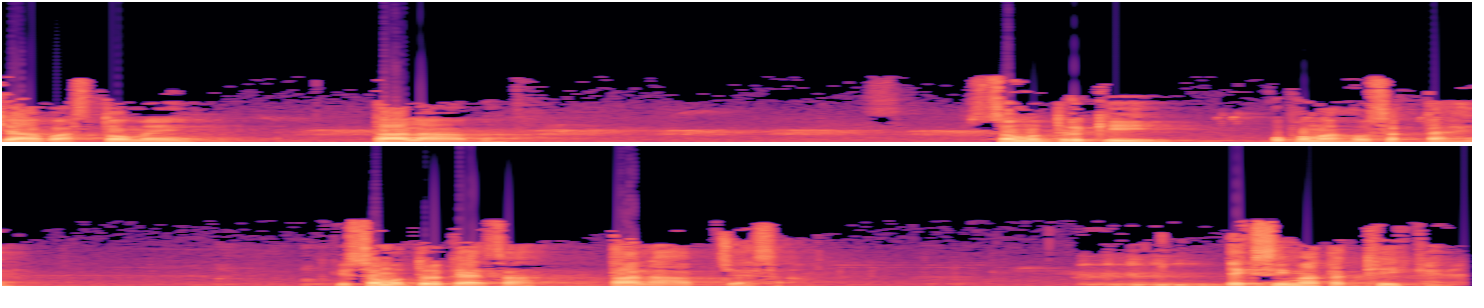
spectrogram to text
क्या वास्तव में तालाब समुद्र की उपमा हो सकता है? कि समुद्र कैसा, तालाब जैसा? एक सीमा तक ठीक है।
